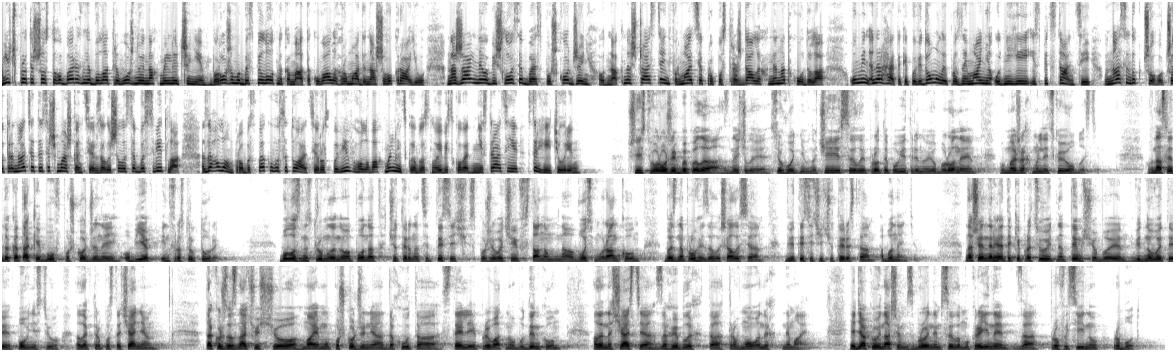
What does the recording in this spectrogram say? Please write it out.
Ніч проти 6 березня була тривожною на Хмельниччині. Ворожими безпілотниками атакували громади нашого краю. На жаль, не обійшлося без пошкоджень. Однак, на щастя, інформація про постраждалих не надходила. У Міненергетики повідомили про займання однієї із підстанцій, внаслідок чого 14 тисяч мешканців залишилися без світла. Загалом про безпекову ситуацію розповів голова Хмельницької обласної військової адміністрації Сергій Тюрін. Шість ворожих БПЛА знищили сьогодні вночі сили протиповітряної оборони в межах Хмельницької області. Внаслідок атаки був пошкоджений об'єкт інфраструктури. Було знеструмлено понад 14 тисяч споживачів. Станом на 8 ранку без напруги залишалося 2400 абонентів. Наші енергетики працюють над тим, щоб відновити повністю електропостачання. Також зазначу, що маємо пошкодження даху та стелі приватного будинку, але на щастя, загиблих та травмованих немає. Я дякую нашим Збройним силам України за професійну роботу.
